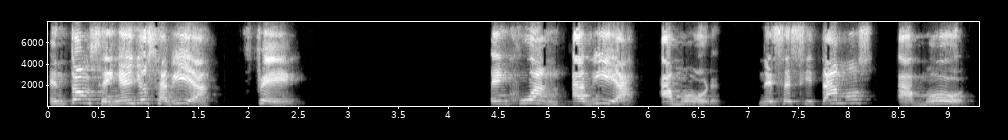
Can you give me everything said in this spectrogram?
Entonces, en ellos había fe, en Juan había amor, necesitamos amor.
